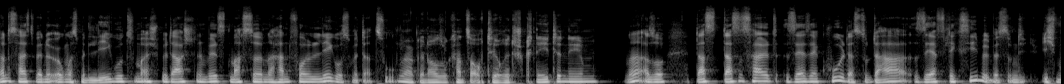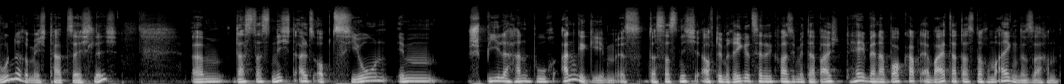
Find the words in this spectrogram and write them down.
Ja, das heißt, wenn du irgendwas mit Lego zum Beispiel darstellen willst, machst du eine Handvoll Legos mit dazu. Ja, genauso kannst du auch theoretisch Knete nehmen. Ne, also das, das ist halt sehr, sehr cool, dass du da sehr flexibel bist. Und ich, ich wundere mich tatsächlich, ähm, dass das nicht als Option im Spielehandbuch angegeben ist. Dass das nicht auf dem Regelzettel quasi mit dabei steht, hey, wenn ihr Bock habt, erweitert das doch um eigene Sachen.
